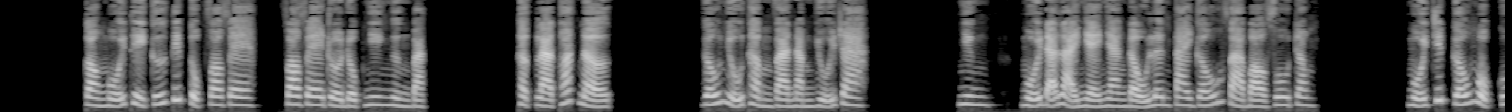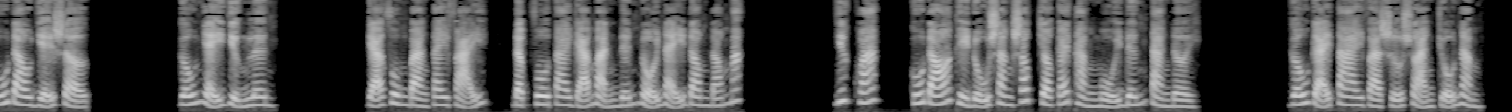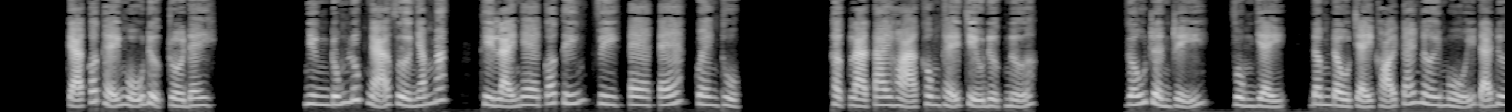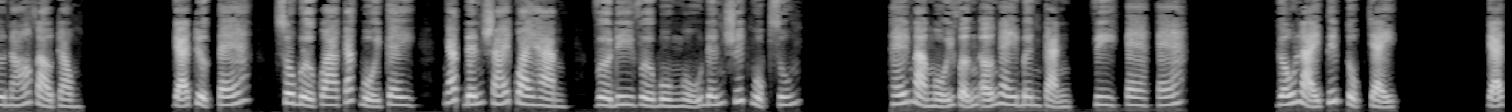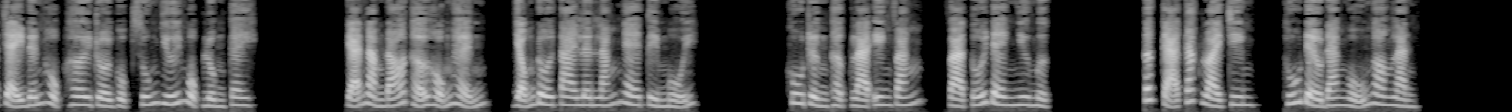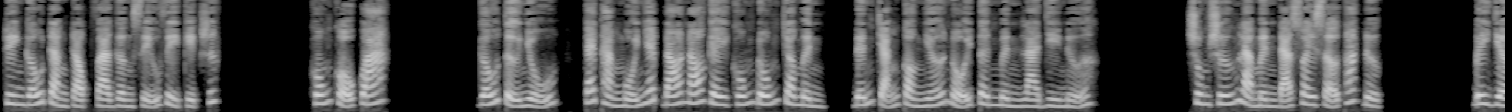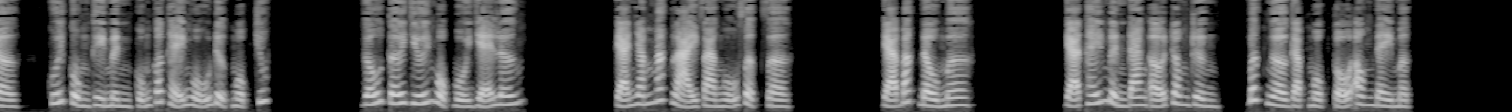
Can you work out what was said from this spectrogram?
Còn mũi thì cứ tiếp tục vo ve, vo ve rồi đột nhiên ngừng bặt. Thật là thoát nợ. Gấu nhủ thầm và nằm duỗi ra. Nhưng, mũi đã lại nhẹ nhàng đậu lên tai gấu và bò vô trong. Mũi chích gấu một cú đau dễ sợ. Gấu nhảy dựng lên. Gã vung bàn tay phải, đập vô tai gã mạnh đến nỗi nảy đom đóm mắt. Dứt khoát, cú đó thì đủ săn sóc cho cái thằng mũi đến tàn đời. Gấu gãi tai và sửa soạn chỗ nằm. Gã có thể ngủ được rồi đây. Nhưng đúng lúc ngã vừa nhắm mắt, thì lại nghe có tiếng vi, e, é, quen thuộc. Thật là tai họa không thể chịu được nữa. Gấu rền rỉ, vùng dậy, đâm đầu chạy khỏi cái nơi mũi đã đưa nó vào trong. Gã trượt té, xô bừa qua các bụi cây, ngáp đến sái quai hàm, vừa đi vừa buồn ngủ đến suýt ngục xuống. Thế mà mũi vẫn ở ngay bên cạnh, vi, e, é. Gấu lại tiếp tục chạy. Gã chạy đến hụt hơi rồi gục xuống dưới một lùm cây. Gã nằm đó thở hổn hển, giỏng đôi tai lên lắng nghe tìm mũi. Khu rừng thật là yên vắng, và tối đen như mực. Tất cả các loài chim, thú đều đang ngủ ngon lành. Riêng gấu trằn trọc và gần xỉu vì kiệt sức. Khốn khổ quá. Gấu tự nhủ, cái thằng mũi nhép đó nó gây khốn đốn cho mình, đến chẳng còn nhớ nổi tên mình là gì nữa sung sướng là mình đã xoay sở thoát được. Bây giờ, cuối cùng thì mình cũng có thể ngủ được một chút. Gấu tới dưới một bụi rễ lớn. Gã nhắm mắt lại và ngủ vật vờ. Gã bắt đầu mơ. Gã thấy mình đang ở trong rừng, bất ngờ gặp một tổ ong đầy mật.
